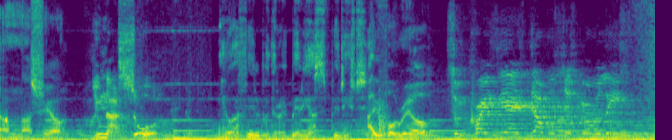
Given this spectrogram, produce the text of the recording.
I'm not sure. You not sure? You are filled with rebellious spirit. Are you for real? Some crazy ass devils just been released.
